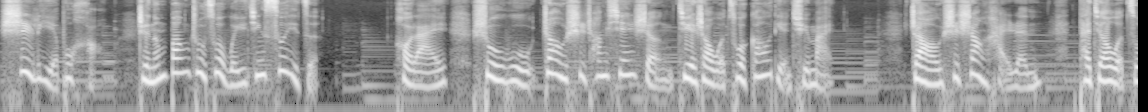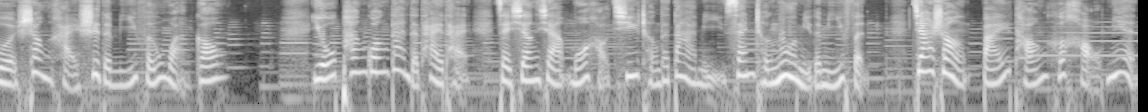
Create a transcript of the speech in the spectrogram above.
视力也不好，只能帮助做围巾穗子。”后来，庶务赵世昌先生介绍我做糕点去卖。赵是上海人，他教我做上海式的米粉碗糕。由潘光旦的太太在乡下磨好七成的大米、三成糯米的米粉，加上白糖和好面，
